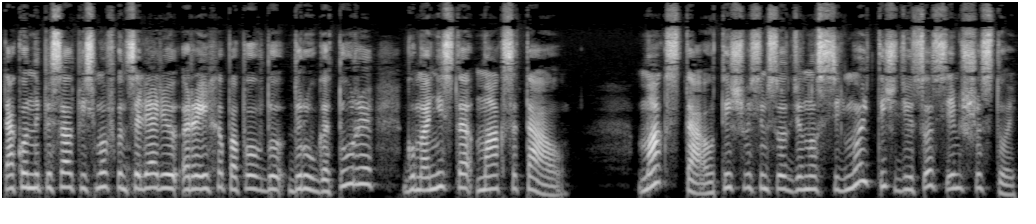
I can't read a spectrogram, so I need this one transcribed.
Так он написал письмо в канцелярию Рейха по поводу друга Туры, гуманиста Макса Тау. Макс Тау, 1897-1976,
